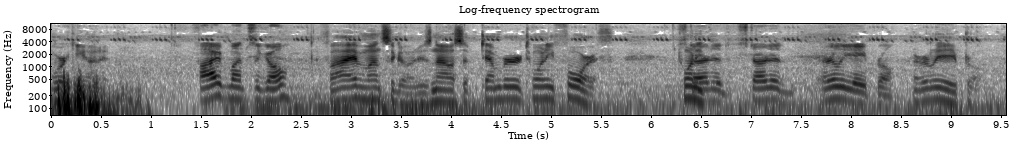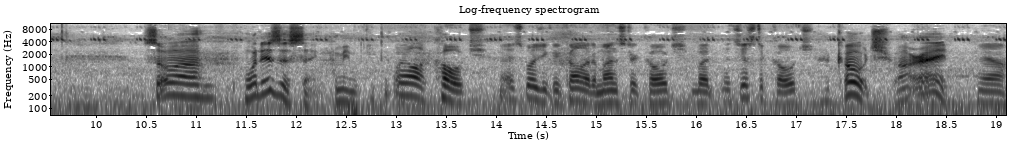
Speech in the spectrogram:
working on it? Five months ago, Five months ago. It is now September 24th, 20, started started early April. early April. So, uh, what is this thing? I mean, Well, a coach. I suppose you could call it a Munster Koach, but it's just a coach. a coach. All right. Yeah.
